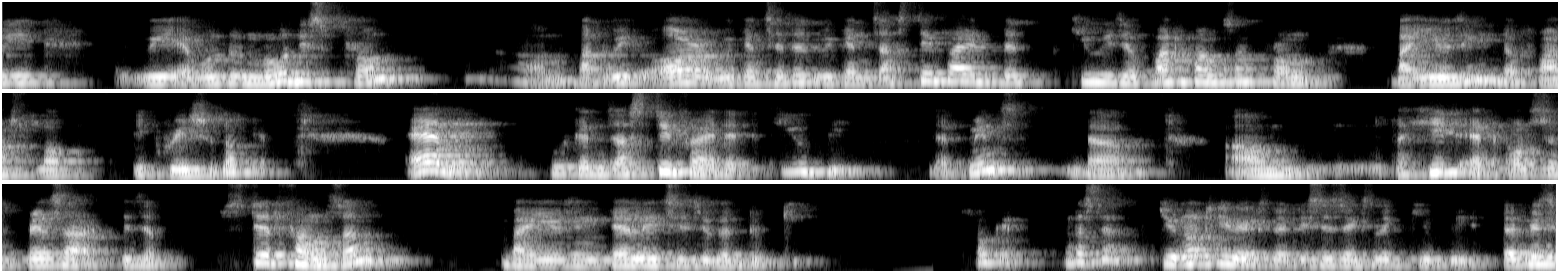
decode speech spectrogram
we we able to know' this from but we or we can say that we can justify that Q is a path function from by using the first law equation okay. And we can justify that qp that means the um, the heat at constant pressure is a state function by using del h is equal to q okay understand q not here actually this is actually qp that means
